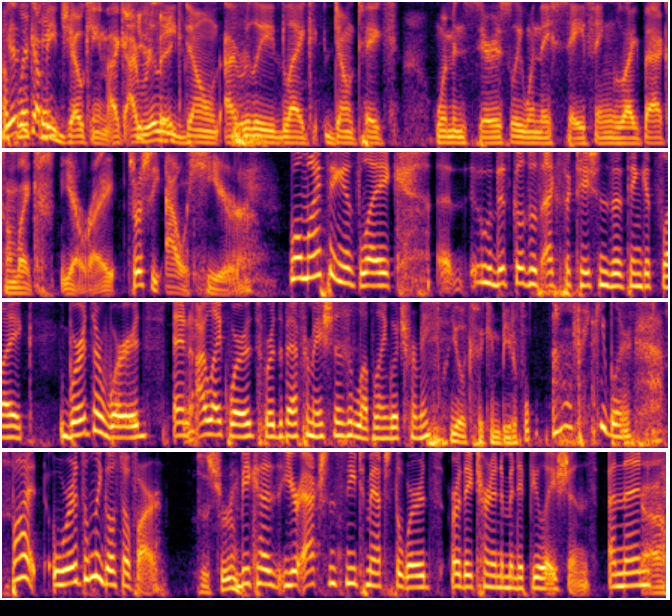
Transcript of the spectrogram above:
You guys think I'd be joking. Like I really fake. don't. I really like don't take women seriously when they say things like that because I'm like yeah right. Especially out here Well, my thing is like, uh, this goes with expectations. I think it's like words are words, and I like words. Words of affirmation is a love language for me. you look thick and beautiful Oh, thank you, Blair. But words only go so far this is true because your actions need to match the words or they turn into manipulations. And then Yeah.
